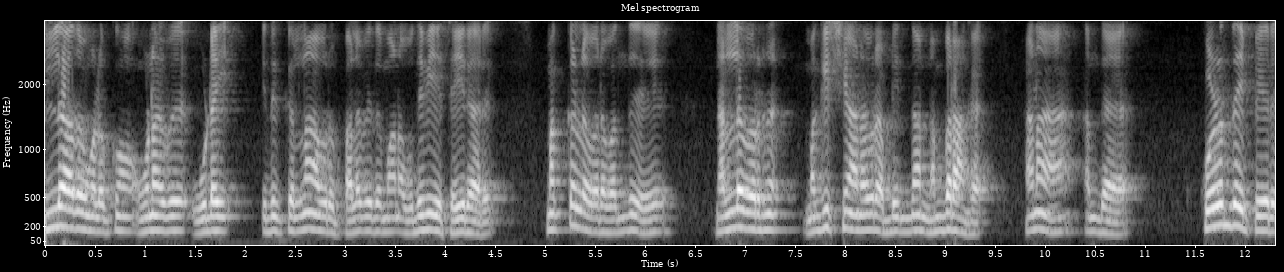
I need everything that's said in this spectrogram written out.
இல்லாதவங்களுக்கும் உணவு உடை இதுக்கெல்லாம் அவர் பலவிதமான உதவியை செய்கிறாரு. மக்கள் அவரை வந்து நல்லவர்னு மகிழ்ச்சியானவர் அப்படின்னு தான் நம்புகிறாங்க ஆனால் அந்த குழந்தை பேர்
